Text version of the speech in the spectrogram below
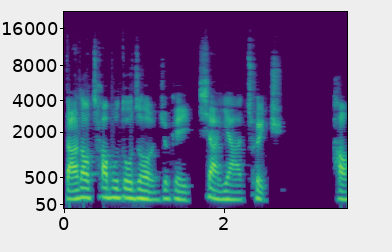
达到差不多之后，你就可以下压萃取。好，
